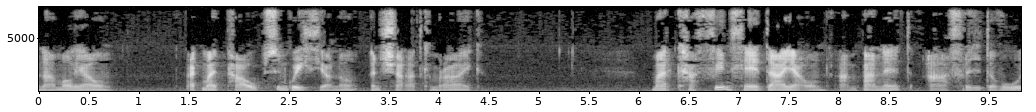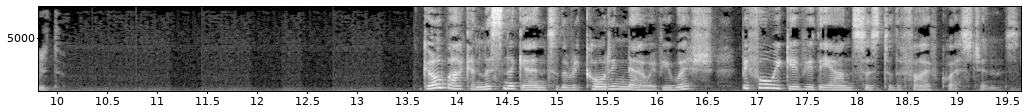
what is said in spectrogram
yn aml iawn, ac mae pawb sy'n gweithio yno yn siarad Cymraeg mae'r caffi'n lle da iawn am baned a phryd o fwyd. Go back and listen again to the recording now if you wish, before we give you the answers to the five questions.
